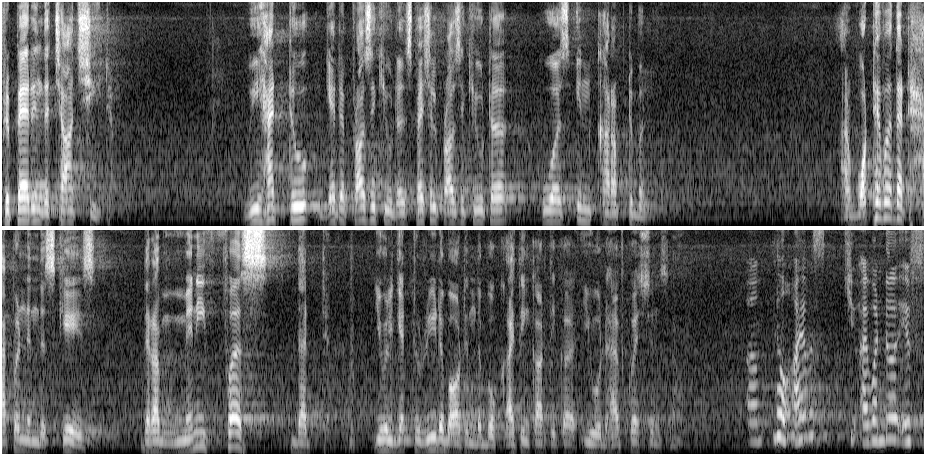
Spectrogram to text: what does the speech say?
preparing the charge sheet. We had to get a prosecutor, a special prosecutor who was incorruptible. And whatever that happened in this case, there are many firsts that you will get to read about in the book. I think, Karthika, you would have questions now. Um, no, I was. I wonder if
